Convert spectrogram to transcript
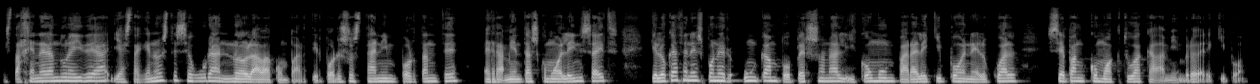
está generando una idea y hasta que no esté segura no la va a compartir. Por eso es tan importante herramientas como el Insights, que lo que hacen es poner un campo personal y común para el equipo en el cual sepan cómo actúa cada miembro del equipo.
